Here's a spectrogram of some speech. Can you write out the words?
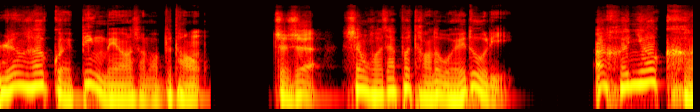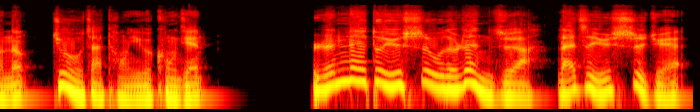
人和鬼并没有什么不同，只是生活在不同的维度里，而很有可能就在同一个空间。人类对于事物的认知啊，来自于视觉、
